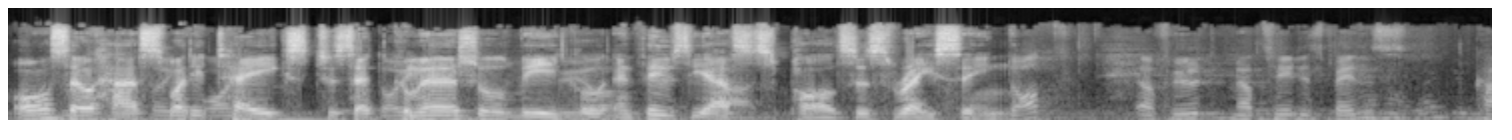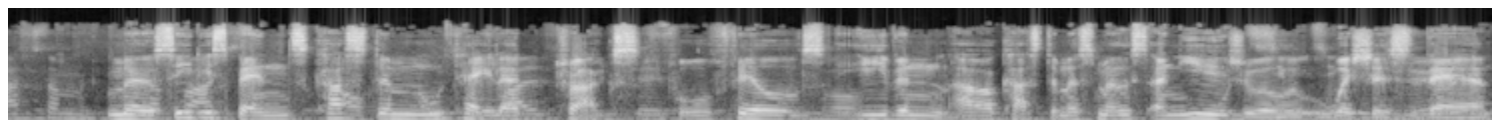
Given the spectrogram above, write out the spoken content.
also has what it takes to set commercial vehicle enthusiasts' pulses racing. Mercedes-Benz custom-tailored trucks fulfills even our customers' most unusual wishes there,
